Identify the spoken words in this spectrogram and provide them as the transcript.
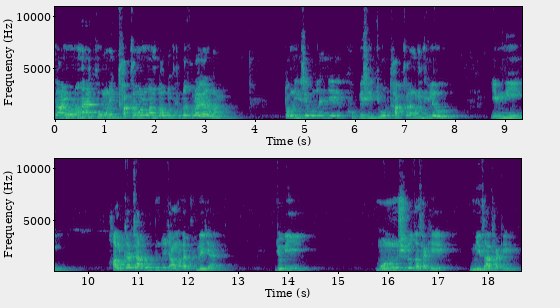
তা আমি বললাম হ্যাঁ খুব অনেক ধাক্কা মারলাম, তাও তো খোলা খোলা গেল না। তখন হেসে বললেন যে, খুব বেশি জোর ধাক্কা না দিলেও এমনি হালকা চাপেও কিন্তু জানলাটা খুলে যায়। যদি মননশীলতা থাকে, মেধা থাকে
